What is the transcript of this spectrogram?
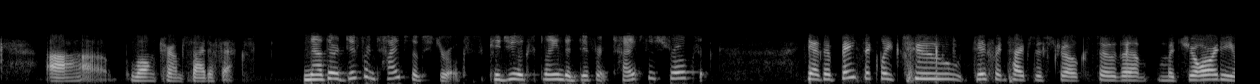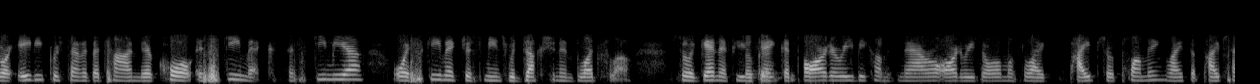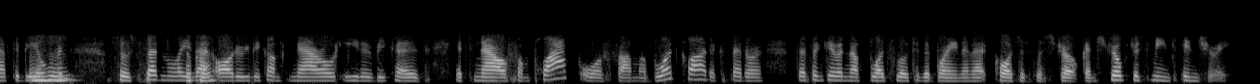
uh, long-term side effects. now there are different types of strokes. Could you explain the different types of strokes? Yeah, they're basically two different types of strokes. So the majority or 80% of the time they're called ischemic. Ischemia or ischemic just means reduction in blood flow. So again, if you Okay. think an artery becomes narrow, arteries are almost like pipes or plumbing, right? The pipes have to be Mhm. open. So suddenly Okay. that artery becomes narrowed either because it's narrow from plaque or from a blood clot, et cetera, doesn't give enough blood flow to the brain and that causes the stroke. And stroke just means injury.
